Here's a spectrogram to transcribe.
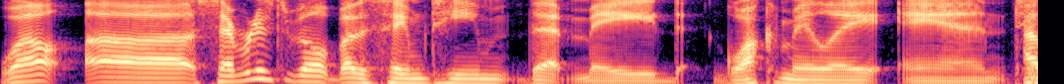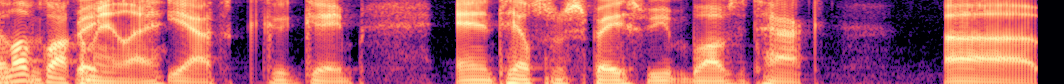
Well, uh, Severed is developed by the same team that made Guacamelee and Tales love from Guacamelee. yeah, it's a good game. And Tales from Space Mutant Blobs Attack, uh,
